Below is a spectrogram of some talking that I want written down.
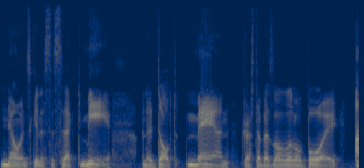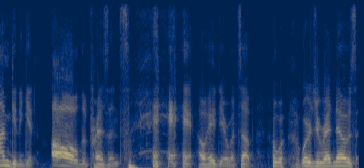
no one's gonna suspect me, an adult man dressed up as a little boy. I'm gonna get all the presents. oh, hey, dear, what's up? Where's your red nose?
